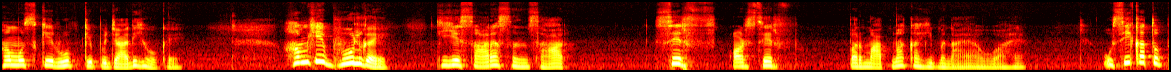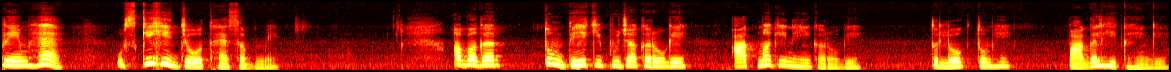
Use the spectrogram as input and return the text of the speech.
हम उसके रूप के पुजारी हो गए। हम ये भूल गए कि ये सारा संसार सिर्फ़ और सिर्फ़ परमात्मा का ही बनाया हुआ है। उसी का तो प्रेम है, उसकी ही जोत है सब में। अब अगर तुम देह की पूजा करोगे, आत्मा की नहीं करोगे तो लोग तुम्हें पागल ही कहेंगे।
